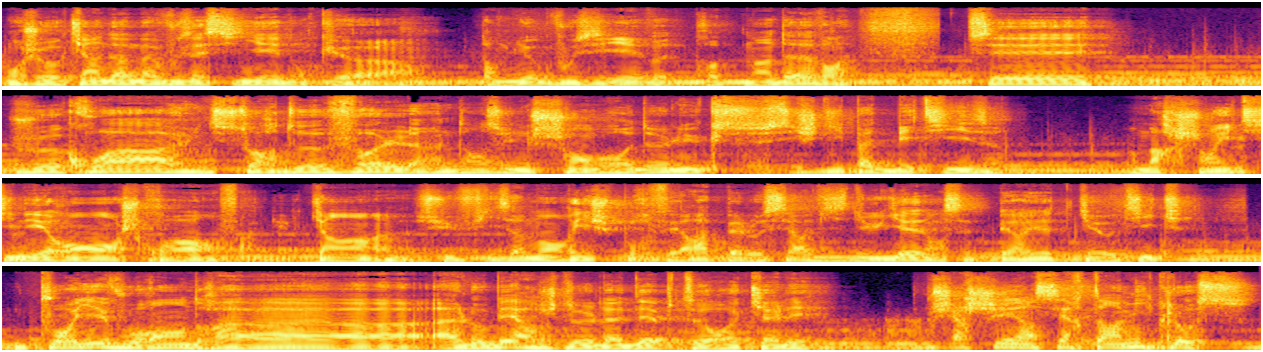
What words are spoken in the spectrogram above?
bon, j'ai aucun homme à vous assigner, donc euh, tant mieux que vous ayez votre propre main d'œuvre. C'est, je crois, une histoire de vol dans une chambre de luxe, si je dis pas de bêtises. Un marchand itinérant, je crois, enfin quelqu'un euh, suffisamment riche pour faire appel au service du guet dans cette période chaotique. Vous pourriez vous rendre à, l'auberge de l'adepte recalé. Chercher un certain Miklos.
